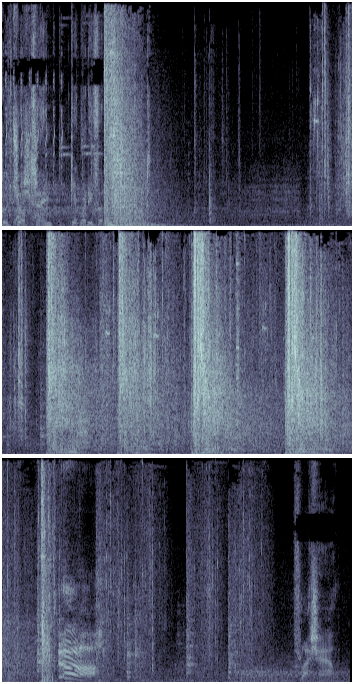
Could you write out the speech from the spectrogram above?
Good job, team. Get ready for the next round. Changing mag. Flash out.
